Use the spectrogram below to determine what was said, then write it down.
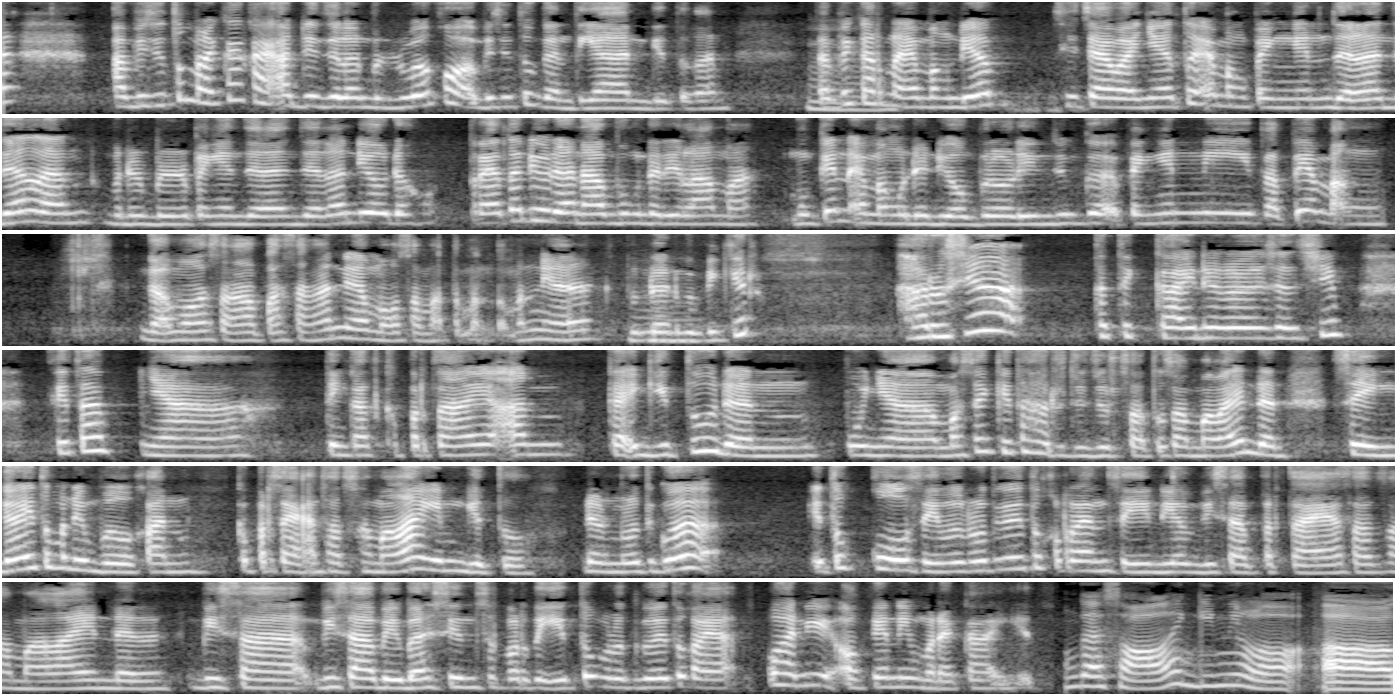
abis itu mereka kayak ada jalan berdua kok abis itu gantian gitu kan. Tapi karena emang dia si ceweknya itu emang pengen jalan-jalan bener-bener pengen jalan-jalan dia udah ternyata dia udah nabung dari lama. Mungkin emang udah diobrolin juga pengen nih tapi emang nggak mau sama pasangannya mau sama teman-temannya. Dan gue pikir harusnya ketika ini relationship kita punya tingkat kepercayaan kayak gitu dan punya maksudnya kita harus jujur satu sama lain dan sehingga itu menimbulkan kepercayaan satu sama lain gitu. Dan menurut gue itu cool sih menurut gue itu keren sih dia bisa percaya satu sama lain dan bisa bisa bebasin seperti itu menurut gue itu kayak wah ini oke nih mereka gitu Enggak, soalnya gini loh,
